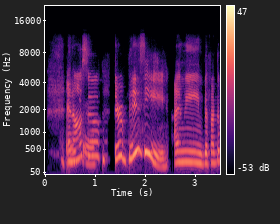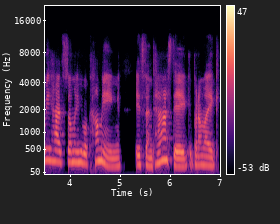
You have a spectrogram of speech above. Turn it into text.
and also true. they're busy i mean the fact that we had so many people coming is fantastic but i'm like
